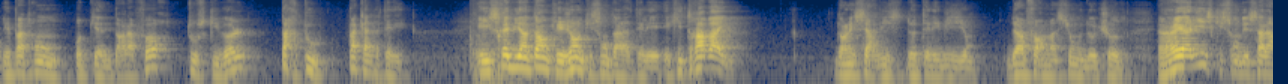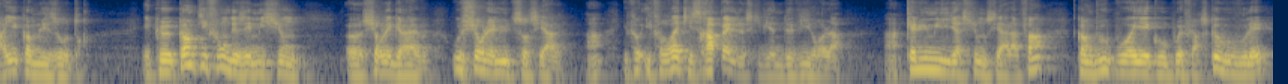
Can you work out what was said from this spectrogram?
Les patrons obtiennent par la force tout ce qu'ils veulent, partout, pas qu'à la télé. Et il serait bien temps que les gens qui sont à la télé et qui travaillent dans les services de télévision, d'information ou d'autres choses, réalisent qu'ils sont des salariés comme les autres. Et que quand ils font des émissions euh, sur les grèves ou sur les luttes sociales, hein, il, faudrait qu'ils se rappellent de ce qu'ils viennent de vivre là. Hein. Quelle humiliation c'est à la fin, quand vous voyez que vous pouvez faire ce que vous voulez,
